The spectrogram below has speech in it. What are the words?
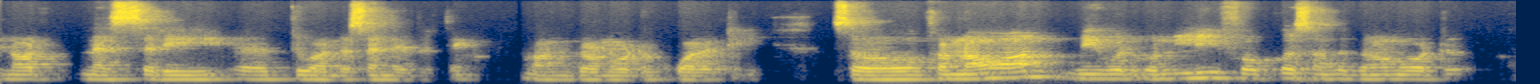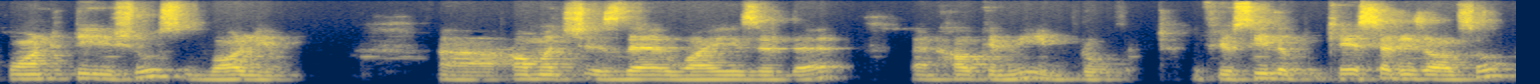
not necessary to understand everything on groundwater quality. So from now on, we would only focus on the groundwater quantity issues, volume. Uh, how much is there, why is it there, and how can we improve it. If you see the case studies also,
